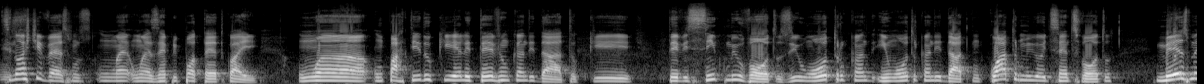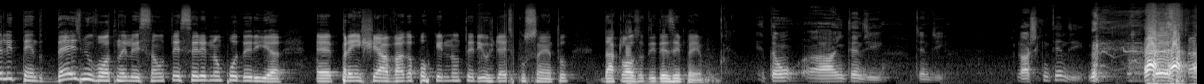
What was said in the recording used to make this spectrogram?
Se nós tivéssemos um, um exemplo hipotético aí, uma, um partido que ele teve um candidato que teve 5 mil votos e um, outro, e um outro candidato com 4.800 votos, mesmo ele tendo 10 mil votos na eleição, o terceiro ele não poderia eh, preencher a vaga porque ele não teria os 10% da cláusula de desempenho. Então, ah, entendi, entendi. Eu acho que entendi. É.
